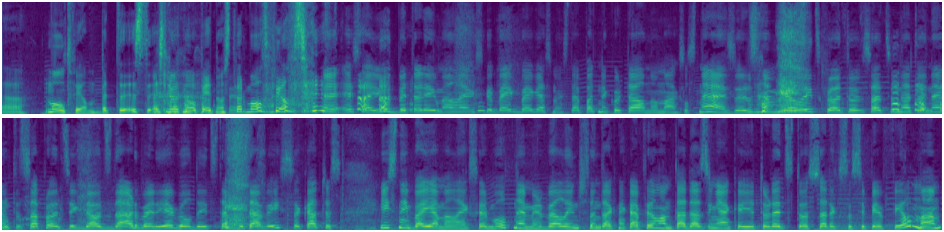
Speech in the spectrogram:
Uh, multfilmu, bet es, es ļoti nopietni uztveru multfilmu. Es tā jūtu, bet arī man liekas, ka beig beigās mēs tāpat nekur tālu no mākslas neaizvirzām. Jo līdz ko tu sāc runāt, vai ne, un tu saproti, cik daudz darba ir ieguldīts. Tā, tā visa, katrs īstenībā, jā, man liekas, ar multnēm ir vēl interesantāk nekā filmām. Tādā ziņā, ka, ja tu redzi to sarakstu, kas ir pie filmām,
